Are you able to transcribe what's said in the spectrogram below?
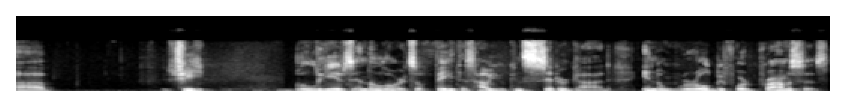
uh, she believes in the Lord. So faith is how you consider God in the world before promises.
